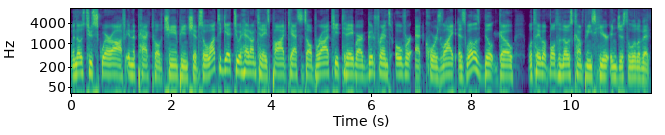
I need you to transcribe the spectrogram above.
when those two square off in the Pac 12 championship. So, a lot to get to ahead on today's podcast. It's all brought to you today by our good friends over at Coors Light, as well as Built Go. We'll tell you about both of those companies here in just a little bit.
